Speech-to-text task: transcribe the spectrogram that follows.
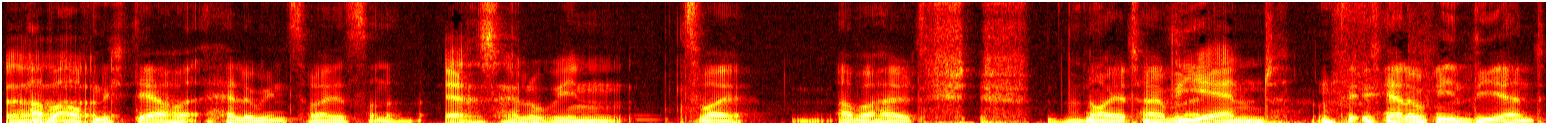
Äh, aber auch nicht der Halloween 2 ist, sondern Er ist Halloween 2. Aber halt neue The Timeline. End. Halloween The End.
